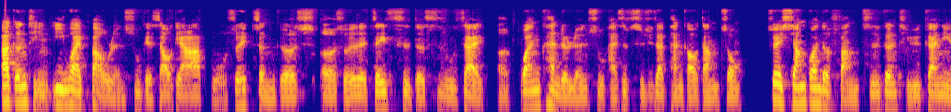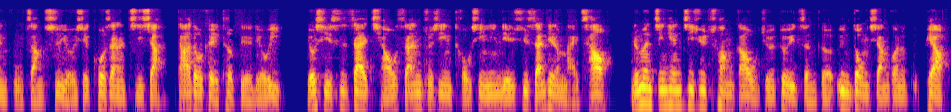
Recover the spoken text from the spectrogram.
阿根廷意外爆冷输给沙特阿拉伯，所以整个呃所谓的这一次的世足赛呃观看的人数还是持续在攀高当中，所以相关的纺织跟体育概念股涨势有一些扩散的迹象，大家都可以特别留意。尤其是在乔山最近投信因连续三天的买超，人们今天继续创高，我觉得对于整个运动相关的股票，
